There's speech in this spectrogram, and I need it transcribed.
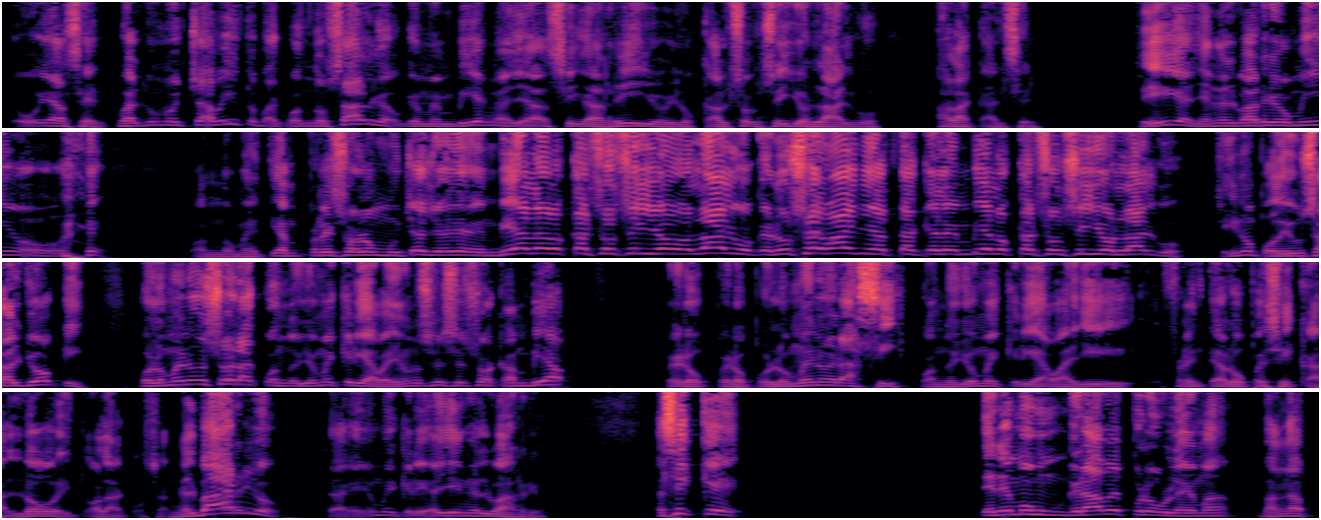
¿qué voy a hacer? Guardo unos chavitos para cuando salga o que me envíen allá cigarrillos y los calzoncillos largos a la cárcel. Sí, allá en el barrio mío, cuando metían presos a los muchachos, yo envíale los calzoncillos largos, que no se bañe hasta que le envíe los calzoncillos largos. Sí, no podía usar jockey. Por lo menos eso era cuando yo me criaba. Yo no sé si eso ha cambiado, pero, pero por lo menos era así cuando yo me criaba allí frente a López y Carlos y toda la cosa. En el barrio. O sea, yo me crié allí en el barrio. Así que tenemos un grave problema, van a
